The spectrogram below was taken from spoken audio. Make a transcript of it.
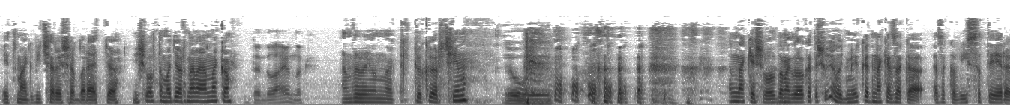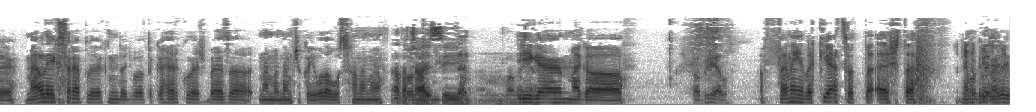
Itt meg Witcher és a barátja. is volt a magyar neve ennek a? Dandelionnak? Dandelionnak Kökörcsin. Jó. ennek is oldanak dolgokat, és ugyanúgy működnek ezek a, ezek a visszatérő mellékszereplők, mint hogy voltak a Herkulesbe, ez a, nem, nem csak a Jolaus, hanem a... Hát a Chelsea. Igen, meg a... Gabriel? A fenébe kiátszotta este... Nem a Gabriel,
